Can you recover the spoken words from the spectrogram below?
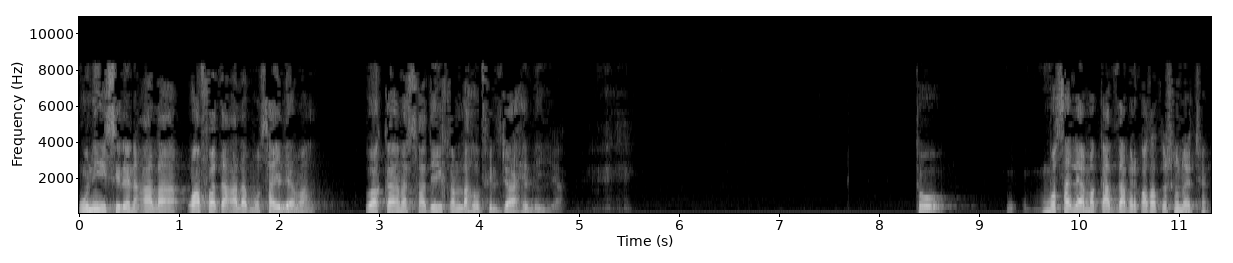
উনি ছিলেন আলা, ওয়াফাদা আলা মুসাইলামা ওয়াকানা সাদিক আল্লাহ ফিল জাহেলিয়া। তো মুসাইলামা কাজাবের কথা তো শুনেছেন।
